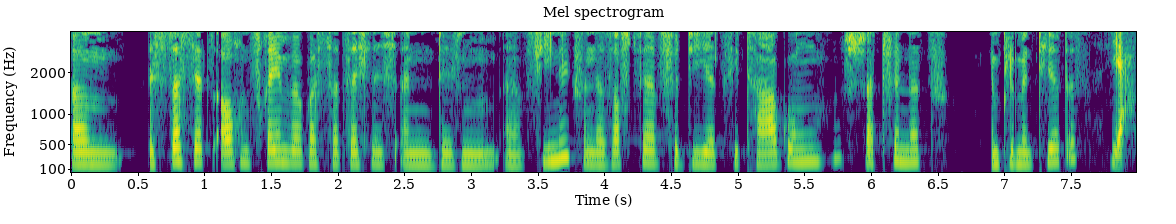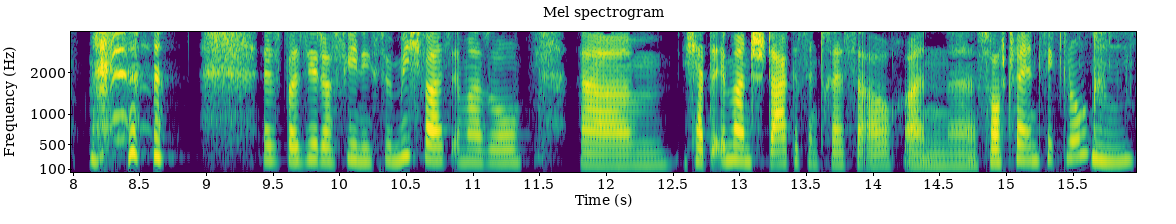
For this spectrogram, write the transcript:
Ähm, ist das jetzt auch ein Framework, was tatsächlich an diesem äh, Phoenix, in der Software, für die jetzt die Tagung stattfindet, implementiert ist? Ja. es basiert auf Phoenix. Für mich war es immer so, ähm, ich hatte immer ein starkes Interesse auch an äh, Softwareentwicklung. Mhm.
